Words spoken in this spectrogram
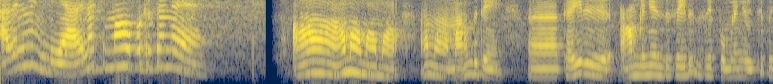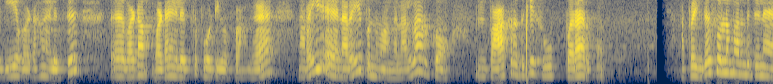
அதெல்லாம் இல்லையா அதெல்லாம் சும்மாவா போட்டிருக்காங்க ஆ ஆமாம் ஆமாம் ஆமாம் ஆமாம் மறந்துட்டேன் அஹ், கயிறு ஆம்பளைங்க இந்த சைடு இந்த சைடு பொம்பளைங்க வச்சு பெரிய வடம் இழுத்து வடம் வடம் இழுத்து போட்டி வைப்பாங்க. நிறைய நிறைய பண்ணுவாங்க. நல்லா இருக்கும் சூப்பராக இருக்கும். அப்புறம் இதை சொல்ல மறந்துட்டேனே.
